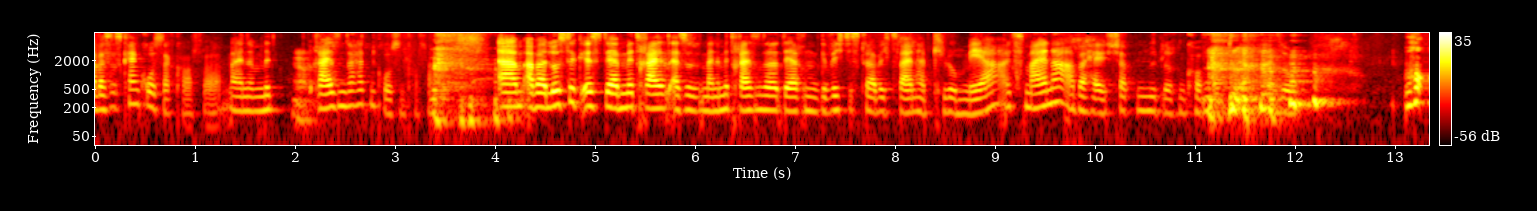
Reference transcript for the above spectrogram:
aber es ist kein großer Koffer. Meine Ja. Mitreisende hat einen großen Koffer. ähm, aber lustig ist, der Mitreisende, also meine Mitreisende, deren Gewicht ist, glaube ich, zweieinhalb Kilo mehr als meiner. Aber hey, ich habe einen mittleren Koffer. also oh,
